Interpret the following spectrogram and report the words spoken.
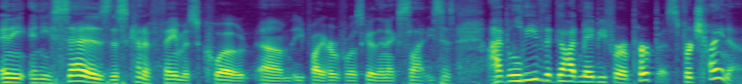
And he, and he says this kind of famous quote um, that you probably heard before. Let's go to the next slide. He says, I believe that God made me for a purpose, for China,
